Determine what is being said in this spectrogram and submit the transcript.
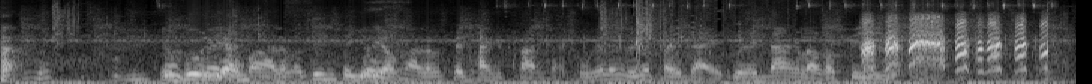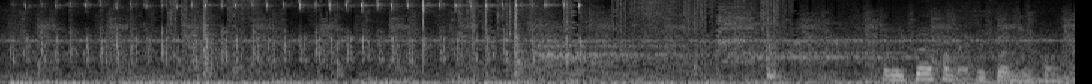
ยั งพูดไม่เลี้ยทัวนมาแล้วมันสิ้นประโยชน์เลี้ยวมาแล้วมันเป็นทางตันอะกูก็เลยไม่รู้จะไปไหนกูเลยนั่งเราเขาตีจะมีเพื่อนคนไหนไปช่วยมึงบ้างไหม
